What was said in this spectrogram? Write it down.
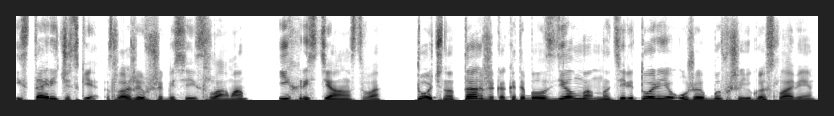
исторически сложившегося ислама и христианства, точно так же, как это было сделано на территории уже бывшей Югославии.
